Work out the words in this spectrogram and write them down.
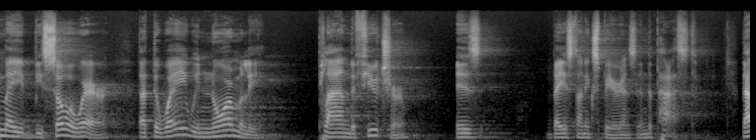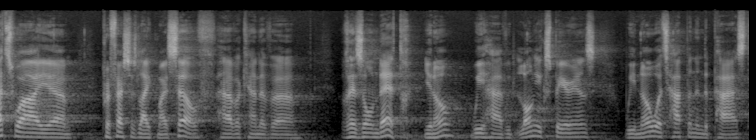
may be so aware that the way we normally plan the future is based on experience in the past. That's why um, professors like myself have a kind of a raison d'etre, you know? We have long experience, we know what's happened in the past,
